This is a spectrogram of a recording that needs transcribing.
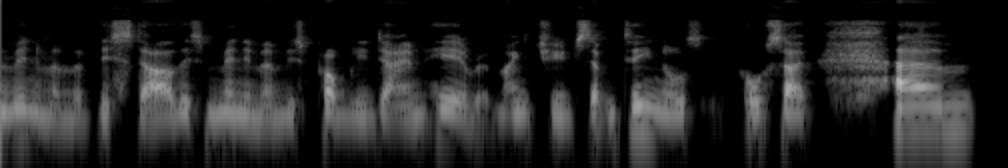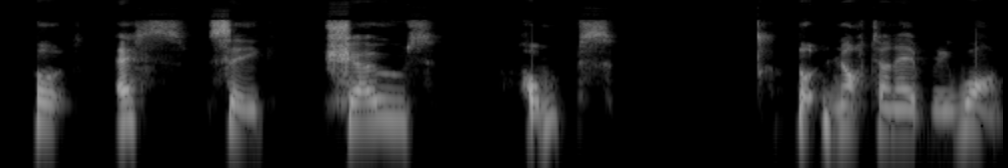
the minimum of this star. This minimum is probably down here at magnitude 17 or, or so. Um, but S Cyg shows humps, but not on every one.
